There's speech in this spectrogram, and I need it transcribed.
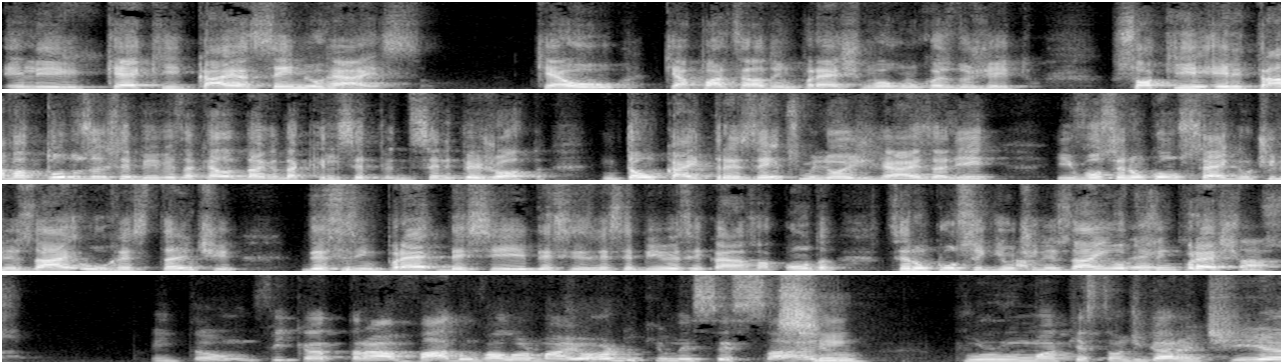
ele quer que caia 100 mil reais, que é, o, que é a parcela do empréstimo, ou alguma coisa do jeito. Só que ele trava todos os recebíveis daquela, da, daquele CNPJ. Então cai 300 milhões de reais ali, e você não consegue utilizar o restante desses, empre... Desse, desses recebíveis que caem na sua conta, você não conseguiu utilizar em outros empréstimos. Tá. Então fica travado um valor maior do que o necessário Sim. por uma questão de garantia,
